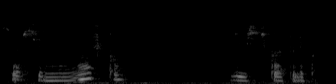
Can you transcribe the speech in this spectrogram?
совсем немножко. 10 капелек.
